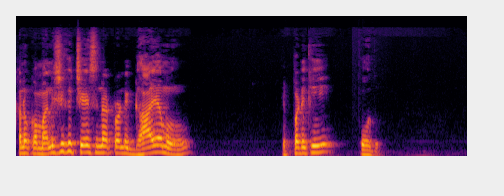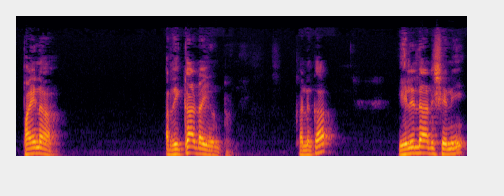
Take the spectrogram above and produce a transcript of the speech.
కానీ ఒక మనిషికి చేసినటువంటి గాయము ఎప్పటికీ పోదు. పైన రికార్డ్ అయి ఉంటుంది. కనుక ఏలినాటి శని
